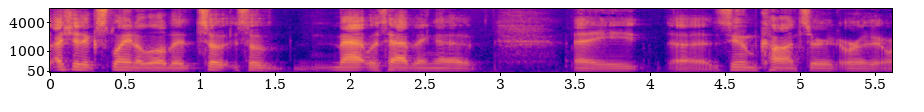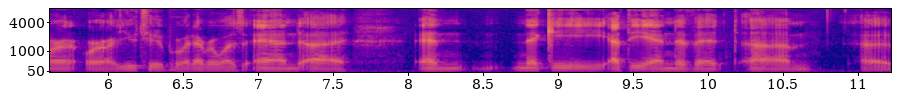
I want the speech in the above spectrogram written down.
I should explain a little bit. So, so Matt was having a a, a Zoom concert or, or or a YouTube or whatever it was, and uh, and Nikki at the end of it um, uh,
